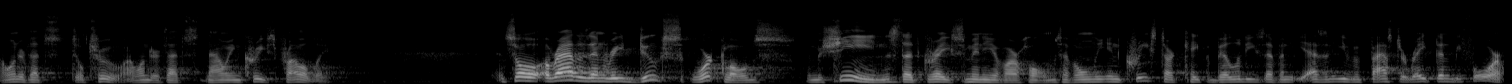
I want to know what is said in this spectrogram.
I wonder if that's still true. I wonder if that's now increased, probably. And so, uh, rather than reduce workloads, the machines that grace many of our homes have only increased our capabilities at an, an even faster rate than before.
